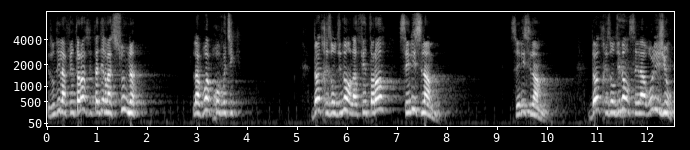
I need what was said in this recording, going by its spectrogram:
ils ont dit la fitra c'est-à-dire la sunna. La voie prophétique d'autres ils ont dit non la fitra c'est l'islam c'est l'islam d'autres ils ont dit non c'est la religion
